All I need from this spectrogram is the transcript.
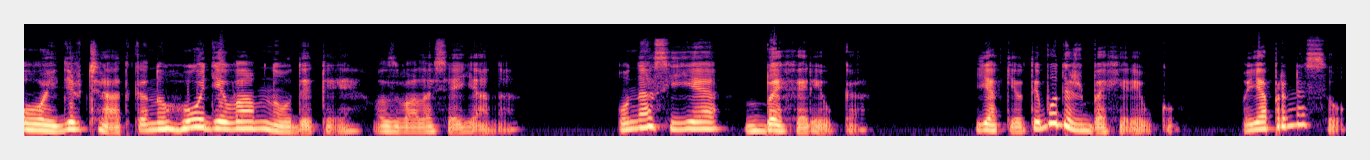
Ой, дівчатка, ну годі вам нудити, озвалася Яна. У нас є Бехерівка. Яків, ти будеш Бехерівку? Я принесу.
